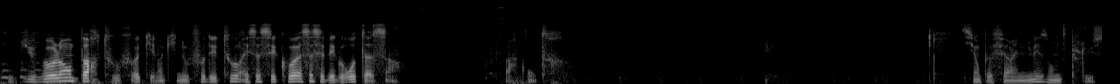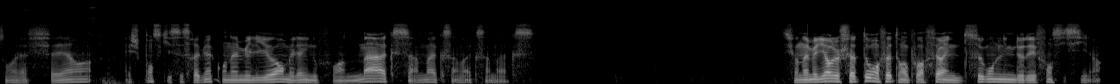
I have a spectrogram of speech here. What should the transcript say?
beaucoup. du volant partout. Ok, donc il nous faut des tours. Et ça c'est quoi? Ça c'est des gros tas ça. Par contre. Si on peut faire une maison de plus, on va la faire. Et je pense que ce serait bien qu'on améliore, mais là il nous faut un max, un max, un max, un max. Si on améliore le château, en fait, on va pouvoir faire une seconde ligne de défense ici, là.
